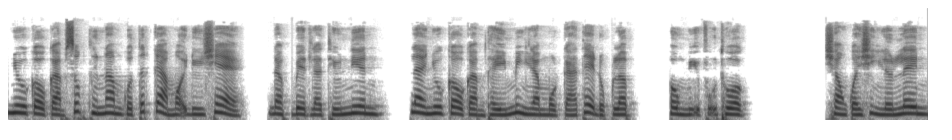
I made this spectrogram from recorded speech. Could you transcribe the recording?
Nhu cầu cảm xúc thứ năm của tất cả mọi đứa trẻ, đặc biệt là thiếu niên, là nhu cầu cảm thấy mình là một cá thể độc lập, không bị phụ thuộc. Trong quá trình lớn lên,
